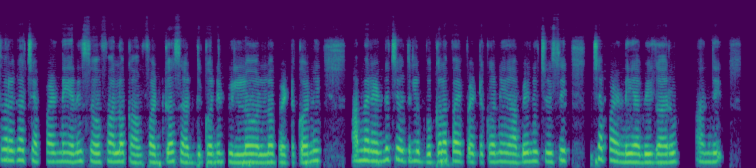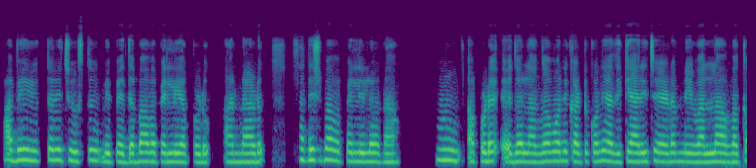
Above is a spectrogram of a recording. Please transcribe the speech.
త్వరగా చెప్పండి అని సోఫాలో కంఫర్ట్‌గా సర్దుకొని పిల్లో పెట్టుకొని ఆమె రెండు చేతులు బుగ్గలపై పెట్టుకొని అభిని చూసి చెప్పండి అభి గారు అంది. అభి యుక్తని చూస్తూ మీ పెద్ద బావ పెళ్ళి అప్పుడు అన్నాడు. సతీష్ బావ పెళ్ళిలోనా? హ్మ్. అప్పుడే ఏదో లంగావోణి కట్టుకొని అది క్యారీ చేయడం నీ వల్ల అవ్వక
